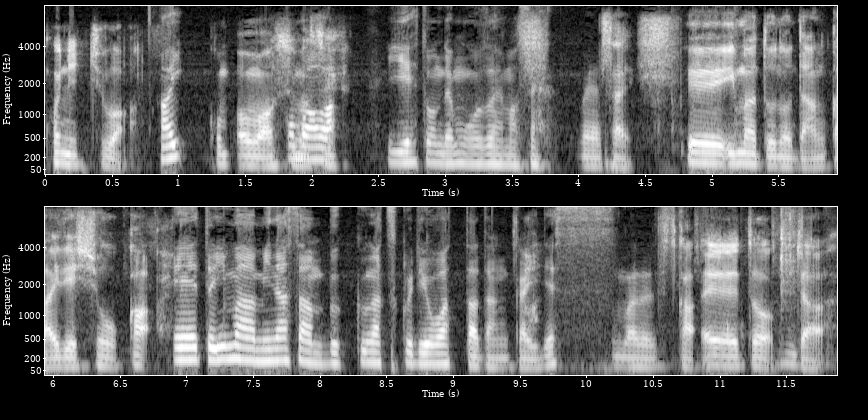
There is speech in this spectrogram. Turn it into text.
こんにちは。はい、こんばんは。すこんばんはいません。。いえ、とんでもございません。ごめんなさい。えー、今どの段階でしょうか？えーと、今、皆さん、ブックが作り終わった段階です。まだですかえーと、じゃあ、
